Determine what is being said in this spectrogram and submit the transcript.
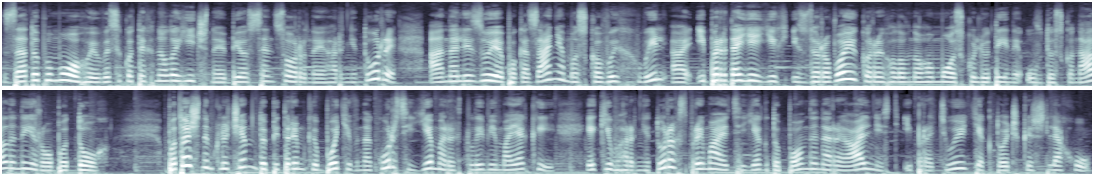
за допомогою високотехнологічної біосенсорної гарнітури аналізує показання мозкових хвиль і передає їх із зорової кори головного мозку людини у вдосконалений робот-дог. Поточним ключем до підтримки ботів на курсі є мерехтливі маяки, які в гарнітурах сприймаються як доповнена реальність і працюють як точки шляху,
